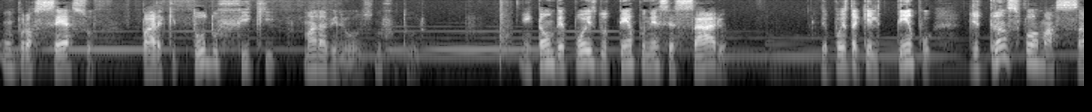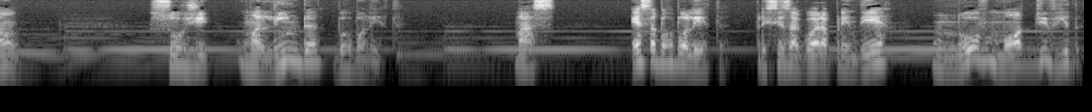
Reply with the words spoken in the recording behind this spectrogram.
um processo para que tudo fique maravilhoso no futuro. Então, depois do tempo necessário, depois daquele tempo de transformação, surge uma linda borboleta. Mas essa borboleta precisa agora aprender um novo modo de vida.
